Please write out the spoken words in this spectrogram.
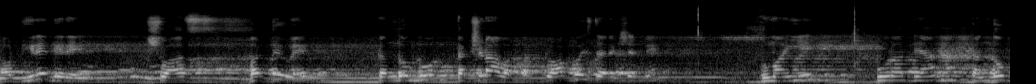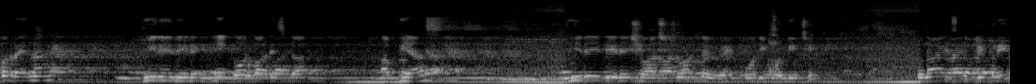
और धीरे धीरे श्वास भरते हुए कंधों को दक्षिणावर्त क्लॉकवाइज डायरेक्शन में घुमाइए। पूरा ध्यान कंधों पर रहना है। धीरे धीरे एक और बार इसका अभ्यास धीरे धीरे श्वास छोड़ते हुए कोनी को नीचे। पुनः इसका विपरीत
